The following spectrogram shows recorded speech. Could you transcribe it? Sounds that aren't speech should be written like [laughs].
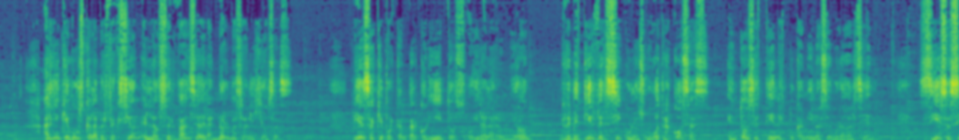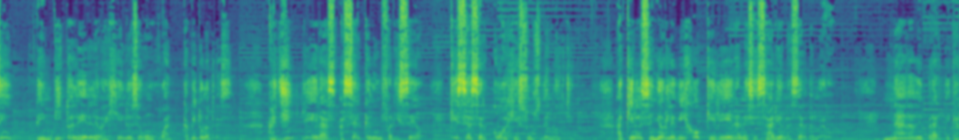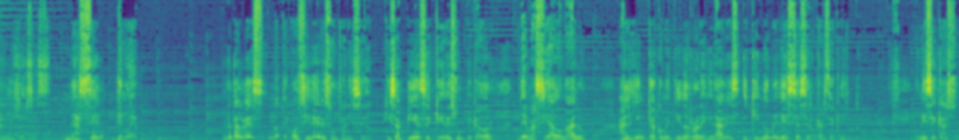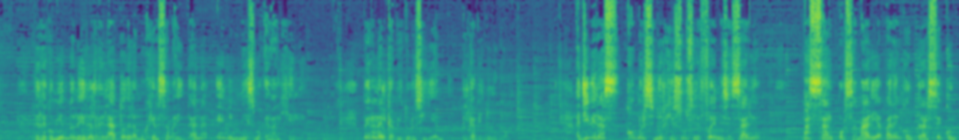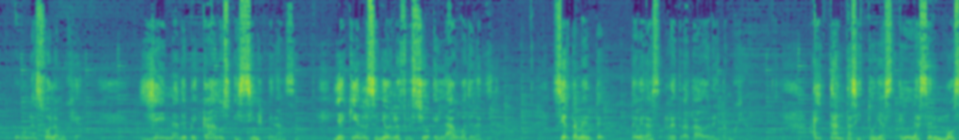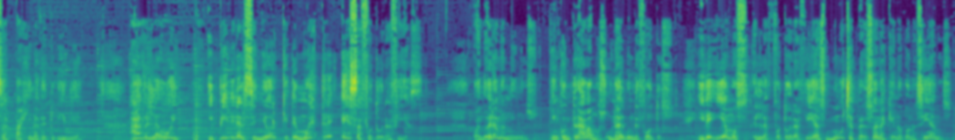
alguien que busca la perfección en la observancia de las normas religiosas. Piensas que por cantar coritos o ir a la reunión, repetir versículos u otras cosas, entonces tienes tu camino asegurado al cielo. Si es así, te invito a leer el Evangelio según Juan, capítulo 3. Allí leerás acerca de un fariseo que se acercó a Jesús de noche, a quien el Señor le dijo que le era necesario nacer de nuevo. Nada de prácticas religiosas, nacer de nuevo. Pero tal vez no te consideres un fariseo. Quizás pienses que eres un pecador demasiado malo, alguien que ha cometido errores graves y que no merece acercarse a Cristo. En ese caso, te recomiendo leer el relato de la mujer samaritana en el mismo Evangelio, pero en el capítulo siguiente, el capítulo 4. Allí verás cómo el Señor Jesús le fue necesario pasar por Samaria para encontrarse con una sola mujer, llena de pecados y sin esperanza, y a quien el Señor le ofreció el agua de la vida. Ciertamente te verás retratado en esta mujer. Hay tantas historias en las hermosas páginas de tu Biblia. Ábrela hoy y pídele al Señor que te muestre esas fotografías. Cuando éramos niños y encontrábamos un álbum de fotos y veíamos en las fotografías muchas personas que no conocíamos,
